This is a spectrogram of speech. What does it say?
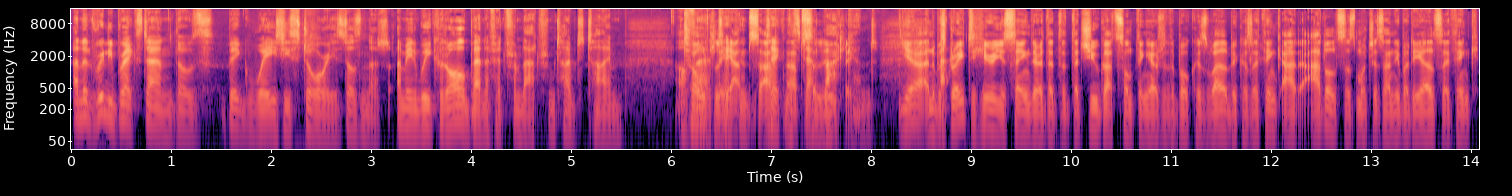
And it really breaks down those big, weighty stories, doesn't it? I mean, we could all benefit from that from time to time of totally, uh, taking, taking absolutely. And, yeah, and it was uh, great to hear you saying there that, that, that you got something out of the book as well, because I think ad- adults, as much as anybody else, I think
